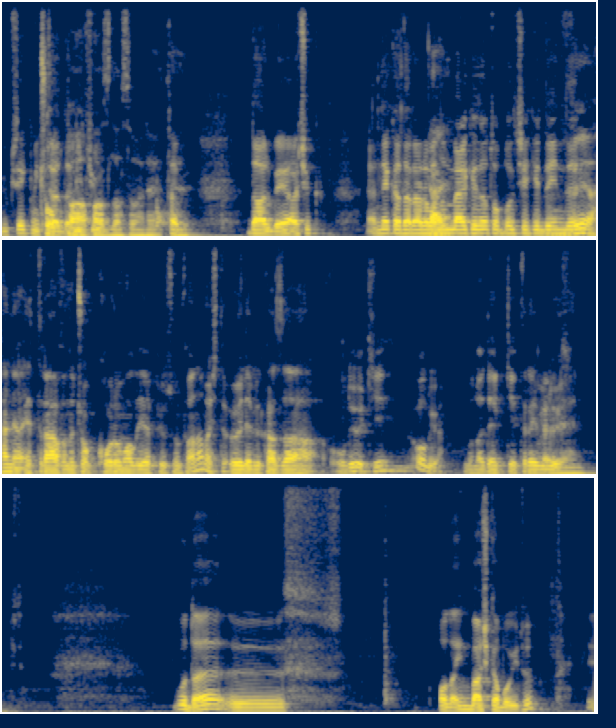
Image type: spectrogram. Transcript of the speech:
yüksek miktarda Çok daha lityum fazlası var. Evet. tabii darbeye açık. Yani ne kadar arabanın Yani- merkezine topladık çekirdeğinde Ve hani etrafını çok korumalı yapıyorsun falan ama işte öyle bir kaza oluyor ki oluyor. buna denk getirebiliyor Evet. yani. Bu da e, olayın başka boyutu. E,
